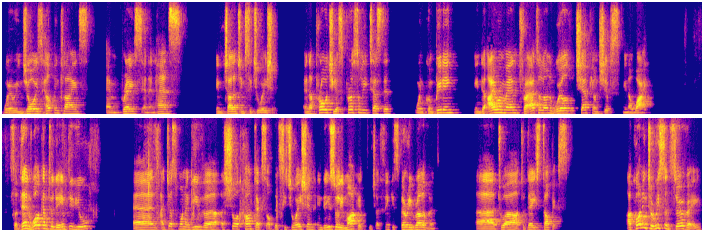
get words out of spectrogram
where he enjoys helping clients embrace and enhance in challenging situations, an approach he has personally tested when competing in the Ironman Triathlon World Championships in Hawaii. So Dan, welcome to the interview. And I just want to give a, a, short context of the situation in the Israeli market, which I think is very relevant uh, to our today's topics. According to recent survey,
